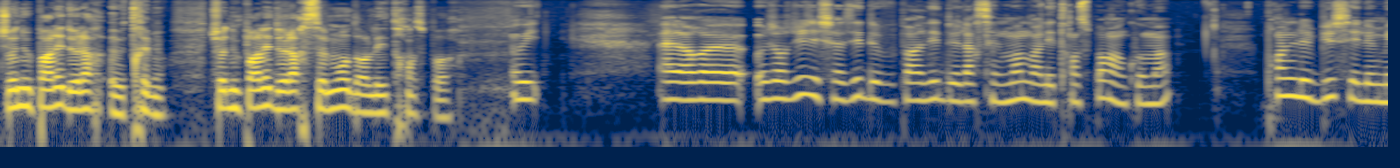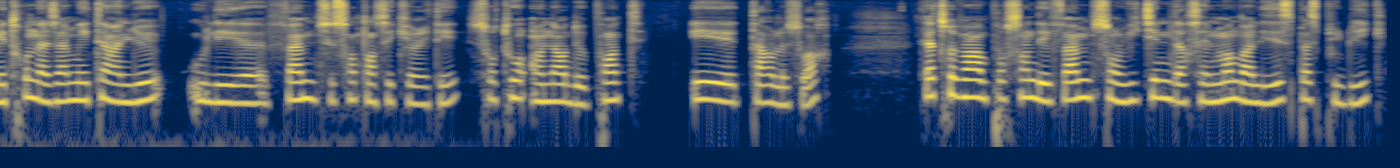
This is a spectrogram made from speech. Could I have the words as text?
Tu vas nous parler de l'har- euh, très bien. Tu vas nous parler de l'harcèlement dans les transports. Oui. Alors euh, aujourd'hui, j'ai choisi de vous parler de l'harcèlement dans les transports en commun. Prendre le bus et le métro n'a jamais été un lieu où les euh, femmes se sentent en sécurité, surtout en heure de pointe et tard le soir. 81% des femmes sont victimes d'harcèlement dans les espaces publics,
